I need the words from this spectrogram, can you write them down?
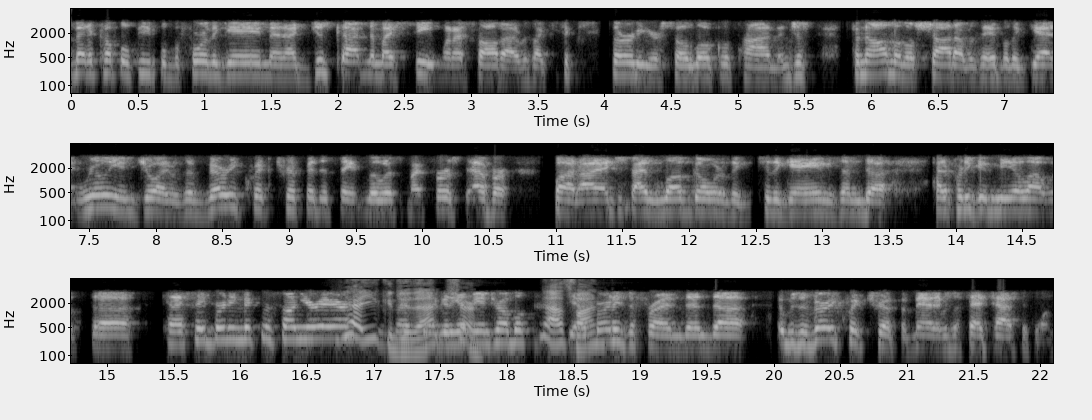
met a couple people before the game, and I'd just got into my seat when I saw that. It was like six thirty or so local time, and just phenomenal shot I was able to get. Really enjoyed. It was a very quick trip into St. Louis, my first ever. But I just I love going to the to the games, and had a pretty good meal out with the can I say Bernie Nicholas on your air? Yeah, you can do that. You're going to sure. get me in trouble? No, that's yeah, fine. Bernie's a friend, and uh, it was a very quick trip, but man, it was a fantastic one.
